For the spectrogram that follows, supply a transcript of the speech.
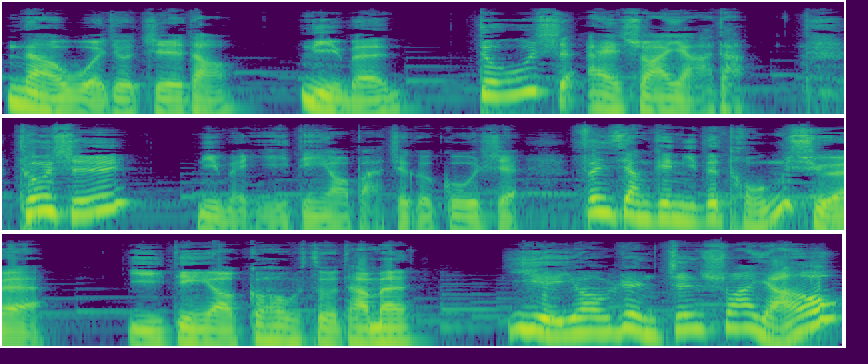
那我就知道你们都是爱刷牙的。同时，你们一定要把这个故事分享给你的同学，一定要告诉他们，也要认真刷牙哦。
